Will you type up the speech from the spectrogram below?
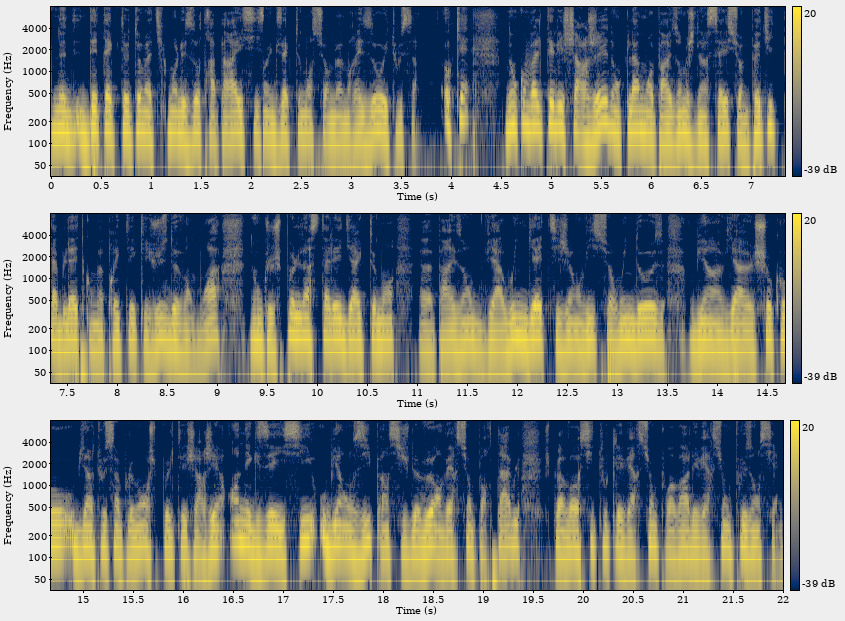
ne détecte automatiquement les autres appareils s'ils sont exactement sur le même réseau et tout ça. Ok, donc on va le télécharger. Donc là, moi par exemple, je l'ai installé sur une petite tablette qu'on m'a prêtée qui est juste devant moi. Donc je peux l'installer directement, euh, par exemple via Winget si j'ai envie sur Windows, ou bien via Choco, ou bien tout simplement je peux le télécharger en exe ici, ou bien en zip hein, si je le veux en version portable. Je peux avoir aussi toutes les versions pour avoir les versions plus anciennes.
